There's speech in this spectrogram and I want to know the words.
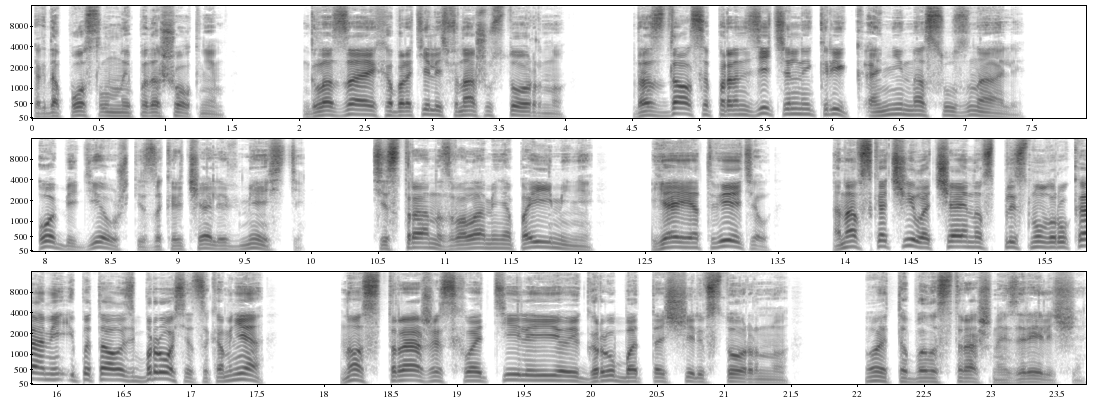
когда посланный подошел к ним. Глаза их обратились в нашу сторону. Раздался пронзительный крик, они нас узнали. Обе девушки закричали вместе. Сестра назвала меня по имени. Я ей ответил. Она вскочила, отчаянно всплеснула руками и пыталась броситься ко мне, но стражи схватили ее и грубо оттащили в сторону. О, это было страшное зрелище.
